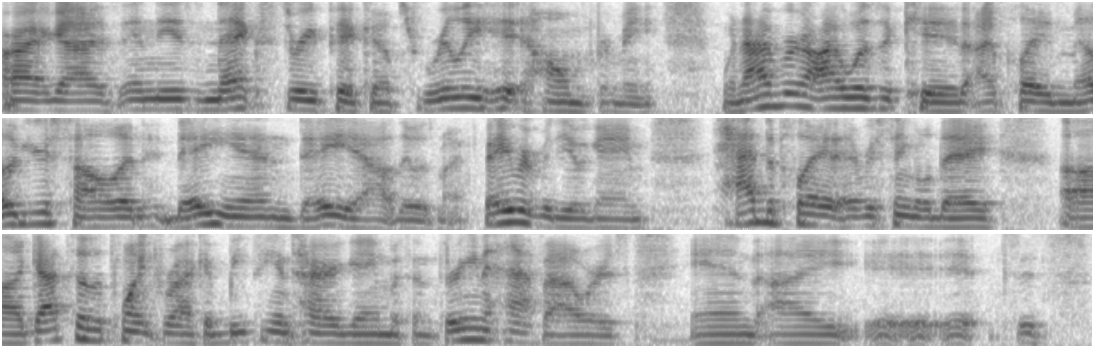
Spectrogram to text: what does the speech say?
Alright guys, and these next three pickups really hit home for me. Whenever I was a kid, I played Metal Gear Solid day in, day out. It was my favorite video game. Had to play it every single day. Uh, got to the point where I could beat the entire game within three and a half hours, and I, it, it's, it's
